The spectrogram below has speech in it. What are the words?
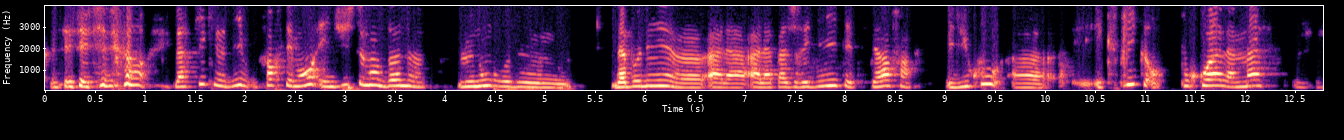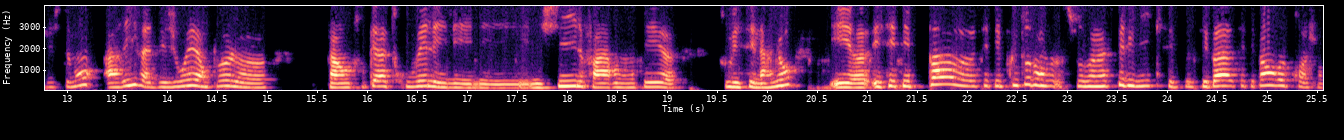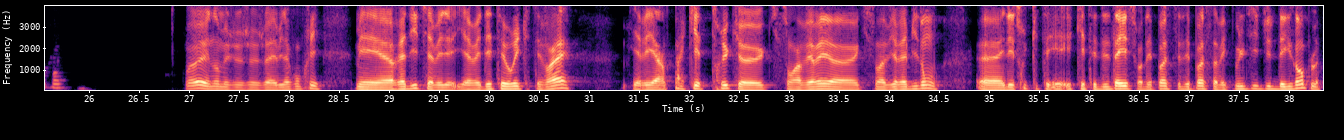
l'article dit forcément et justement donne le nombre de d'abonnés euh, à, la, à la page Reddit, etc. Enfin, et du coup, euh, explique pourquoi la masse justement arrive à déjouer un peu le, enfin en tout cas à trouver les les les, les fils, enfin à remonter euh, tous les scénarios. Et, euh, et c'était pas, c'était plutôt dans sous un aspect ludique. C'est pas c'était pas un reproche en fait. Ouais, non mais j'avais bien compris. Mais Reddit, il y avait il y avait des théories qui étaient vraies il y avait un paquet de trucs euh, qui sont avérés euh, qui sont avérés bidons. Euh, et des trucs qui étaient qui étaient détaillés sur des posts et des posts avec multitude d'exemples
